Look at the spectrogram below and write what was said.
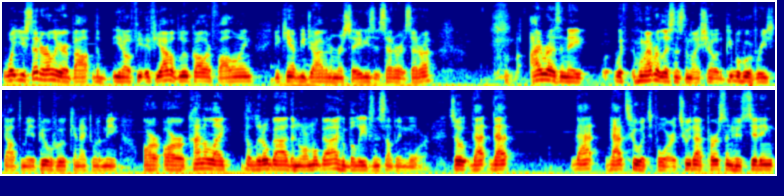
what you said earlier about the you know if you if you have a blue collar following, you can't be driving a Mercedes, et cetera, et cetera. I resonate with whomever listens to my show, the people who have reached out to me, the people who have connected with me, are are kind of like the little guy, the normal guy who believes in something more. So that that that that's who it's for. It's who that person who's sitting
